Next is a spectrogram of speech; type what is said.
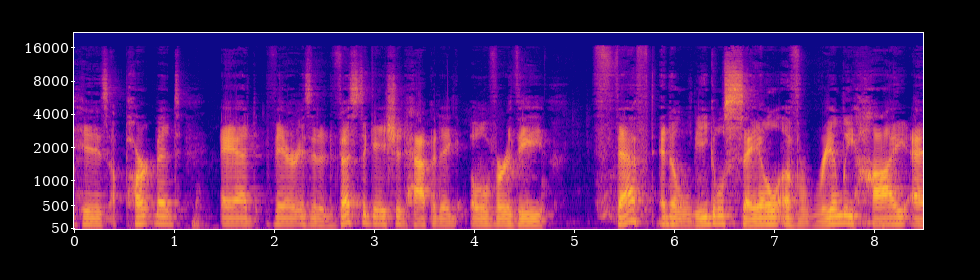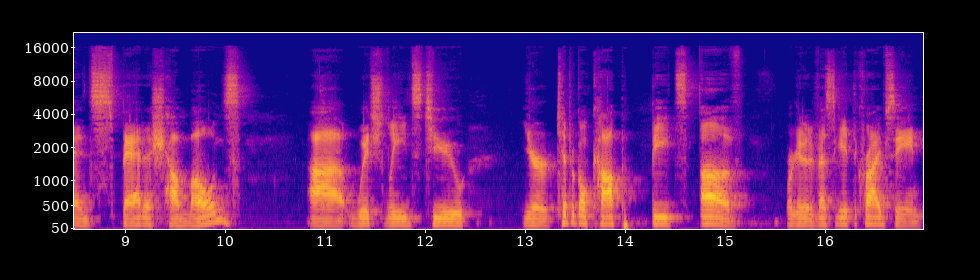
his apartment, and there is an investigation happening over the theft and illegal sale of really high end Spanish jamons, uh, which leads to your typical cop beats of we're going to investigate the crime scene,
